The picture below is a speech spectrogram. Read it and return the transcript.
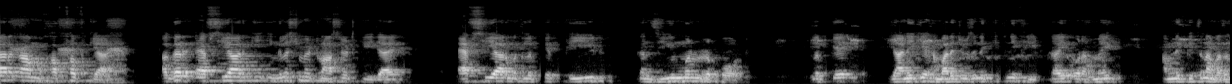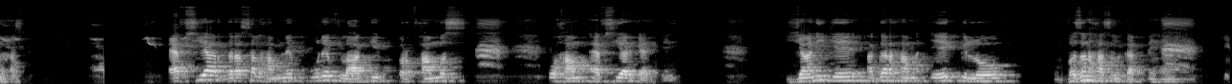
आर का मुहफ़ क्या है? अगर आर की इंग्लिश में ट्रांसलेट की जाए आर मतलब कि फ़ीड कंज्यूमर रिपोर्ट। मतलब के यानी कि हमारे चूज़े ने कितनी फ़ीड खाई और हमें, हमने कितना वज़न हासिल किया। आर दरअसल हमने पूरे फ्लाग की परफॉर्मेंस को हम एफ़ कहते हैं। यानी कि अगर हम एक किलो वज़न हासिल करते हैं तो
